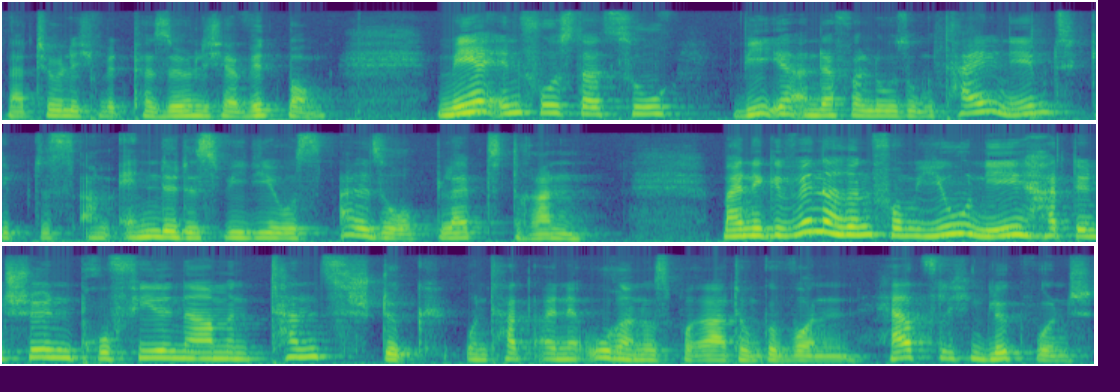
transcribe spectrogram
natürlich mit persönlicher Widmung. Mehr Infos dazu, wie ihr an der Verlosung teilnehmt, gibt es am Ende des Videos, also bleibt dran! Meine Gewinnerin vom Juni hat den schönen Profilnamen Tanzstück und hat eine Uranus-Beratung gewonnen. Herzlichen Glückwunsch!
